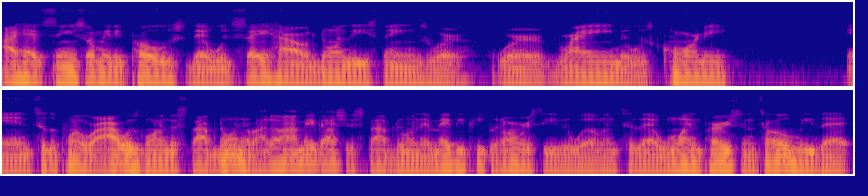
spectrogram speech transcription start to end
I had seen so many posts that would say how doing these things were were lame, it was corny and to the point where I was going to stop doing it. Like, oh, maybe I should stop doing that. Maybe people don't receive it well. To that one person told me that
